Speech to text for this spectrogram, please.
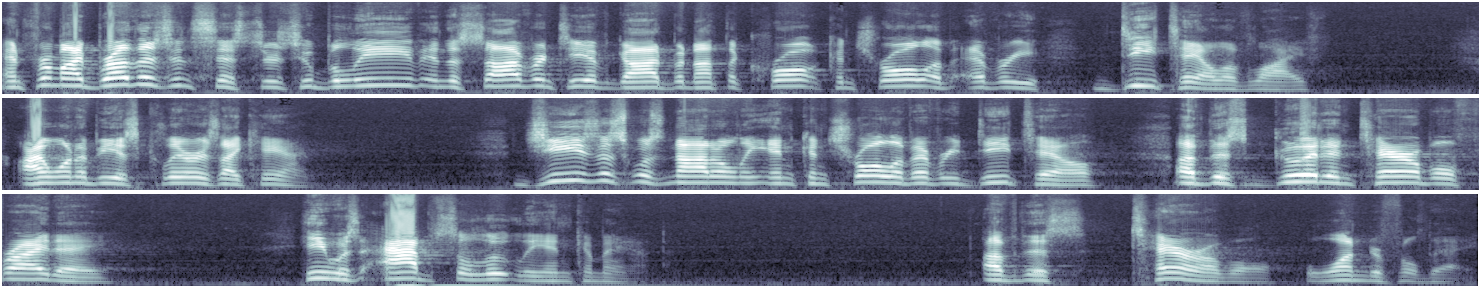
And for my brothers and sisters who believe in the sovereignty of God but not the control of every detail of life, I want to be as clear as I can. Jesus was not only in control of every detail of this good and terrible Friday, he was absolutely in command of this terrible, wonderful day.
